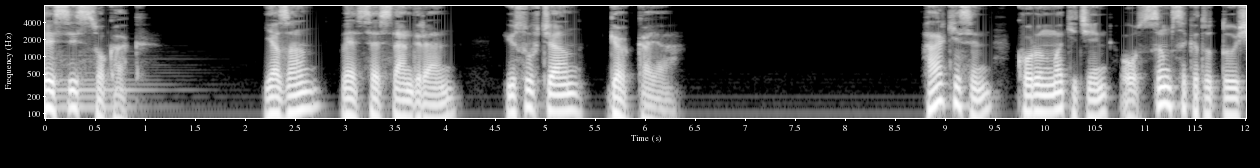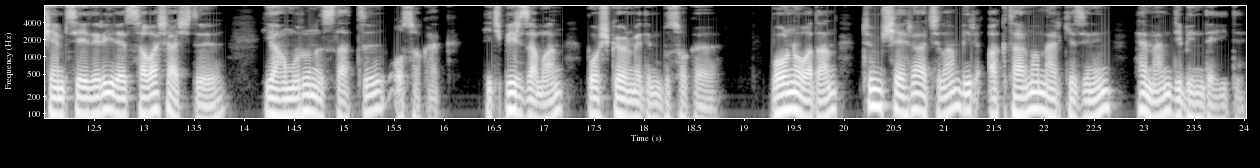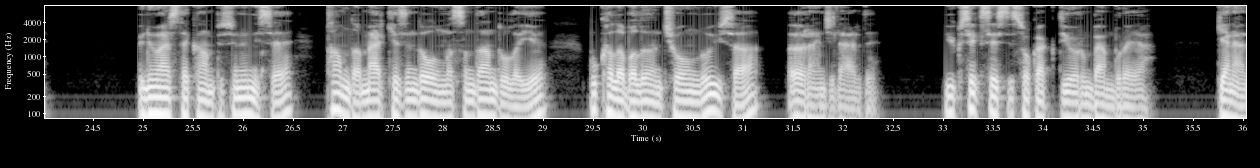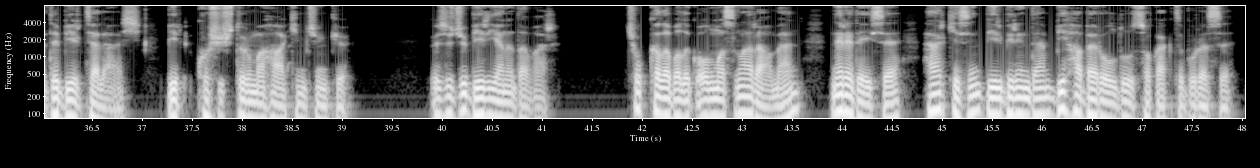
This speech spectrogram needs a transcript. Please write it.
Sessiz Sokak Yazan ve seslendiren Yusufcan Gökkaya Herkesin korunmak için o sımsıkı tuttuğu şemsiyeleriyle savaş açtığı, yağmurun ıslattığı o sokak. Hiçbir zaman boş görmedim bu sokağı. Bornova'dan tüm şehre açılan bir aktarma merkezinin hemen dibindeydi. Üniversite kampüsünün ise tam da merkezinde olmasından dolayı bu kalabalığın çoğunluğuysa öğrencilerdi. Yüksek sesli sokak diyorum ben buraya. Genelde bir telaş, bir koşuşturma hakim çünkü. Üzücü bir yanı da var. Çok kalabalık olmasına rağmen neredeyse herkesin birbirinden bir haber olduğu sokaktı burası.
